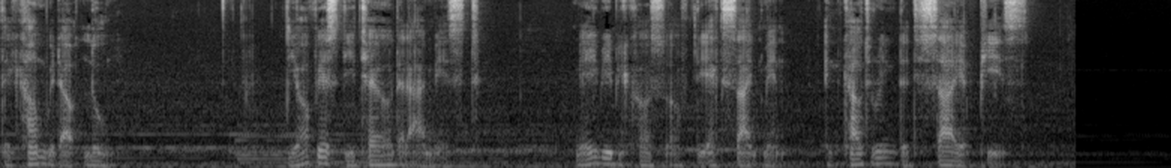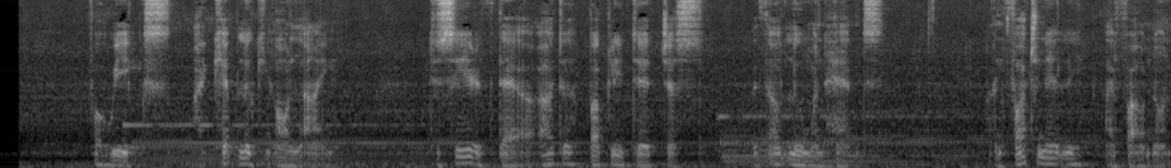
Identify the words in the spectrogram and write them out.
They come without lume. The obvious detail that I missed, maybe because of the excitement encountering the desired piece. For weeks, I kept looking online to see if there are other Buckley Datejusts without lumen hands. Unfortunately, I found none.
